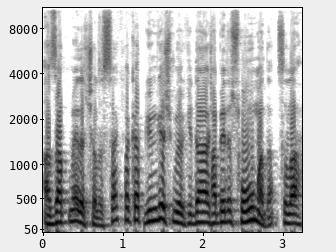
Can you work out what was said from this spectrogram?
azaltmaya da çalışsak. Fakat gün geçmiyor ki daha haberi soğumadan Sıla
